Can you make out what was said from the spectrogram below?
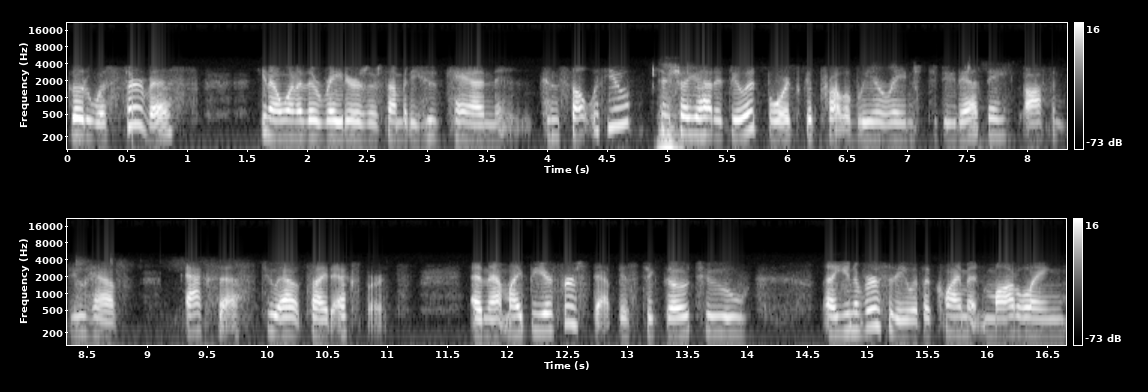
go to a service, you know, one of the raters or somebody who can consult with you to show you how to do it. Boards could probably arrange to do that. They often do have access to outside experts. And that might be your first step is to go to a university with a climate modeling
